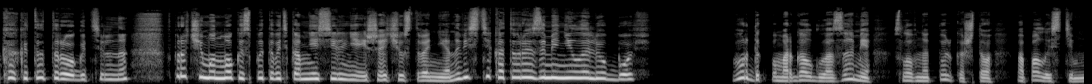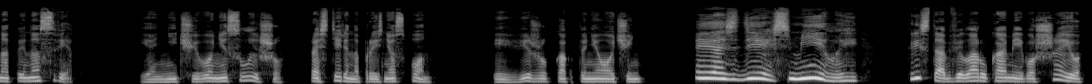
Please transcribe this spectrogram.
Как это трогательно. Впрочем, он мог испытывать ко мне сильнейшее чувство ненависти, которое заменило любовь». Вордок поморгал глазами, словно только что попал из темноты на свет. «Я ничего не слышу», — растерянно произнес он. «И вижу как-то не очень». «Я здесь, милый», Криста обвела руками его шею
